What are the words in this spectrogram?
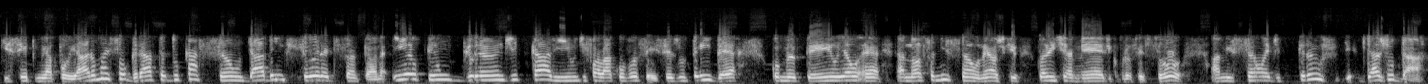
que sempre me apoiaram, mas sou grato à educação dada em Feira de Santana. E eu tenho um grande carinho de falar com vocês. Vocês não têm ideia como eu tenho, e é, é a nossa missão, né? Acho que quando a gente é médico, professor, a missão é de, trans, de ajudar.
